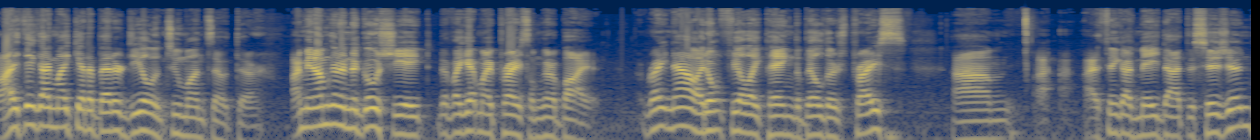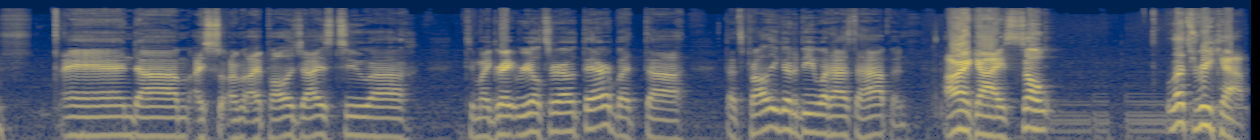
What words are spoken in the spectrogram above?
I think I might get a better deal in two months out there. I mean, I'm going to negotiate. If I get my price, I'm going to buy it right now, I don't feel like paying the builder's price. Um, I, I, think I've made that decision, and um, I, I apologize to uh, to my great realtor out there, but uh, that's probably going to be what has to happen. All right, guys. So let's recap.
